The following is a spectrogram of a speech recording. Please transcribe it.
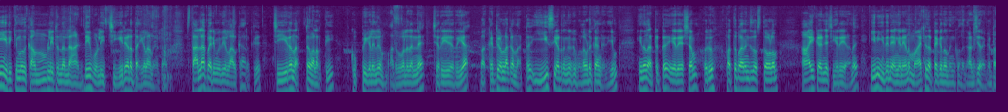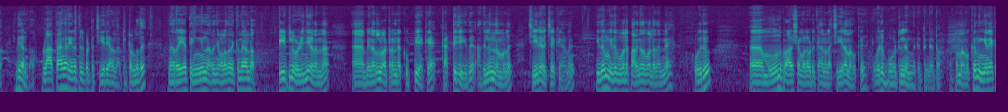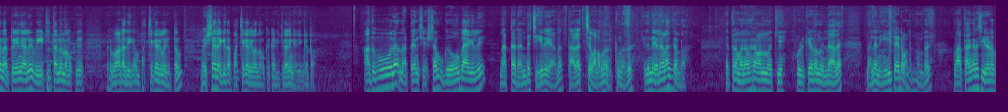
ഈ ഇരിക്കുന്നത് കംപ്ലീറ്റ് നല്ല അടിപൊളി ചീരയുടെ തൈകളാണ് കേട്ടോ. സ്ഥല പരിമിതിയുള്ള ആൾക്കാർക്ക് ചീര നട്ട് വളർത്തി കുപ്പികളിലും അതുപോലെ തന്നെ ചെറിയ ചെറിയ ബക്കറ്റുകളിലൊക്കെ നട്ട് ഈസി ആയിട്ട് നിങ്ങൾക്ക് വിളവെടുക്കാൻ കഴിയും. ഇത് നട്ടിട്ട് ഏകദേശം ഒരു പത്ത് പതിനഞ്ച് ദിവസത്തോളം ആയി കഴിഞ്ഞ ചീരയാണ്. ഇനി ഇതിനെ എങ്ങനെയാണ് മാറ്റി നട്ടേക്കുന്നത് നിങ്ങൾക്കൊന്ന് കാണിച്ചു തരാം കേട്ടോ. ഇത് കണ്ടോ? വ്ളാത്താങ്കർ ഇനത്തിൽപ്പെട്ട ചീരയാണ് നട്ടിട്ടുള്ളത്. നിറയെ തിങ്ങി നിറഞ്ഞ് വളർന്ന് നിൽക്കുന്നത് കണ്ടോ? വീട്ടിൽ ഒഴിഞ്ഞു കിടന്ന മിനറൽ വാട്ടറിന്റെ കുപ്പിയൊക്കെ കട്ട് ചെയ്ത് അതിലും നമ്മൾ ചീര വെച്ചൊക്കെയാണ് ഇതും ഇതുപോലെ പറഞ്ഞതുപോലെ തന്നെ ഒരു മൂന്ന് പ്രാവശ്യം വിളവെടുക്കാനുള്ള ചീര നമുക്ക് ഒരു ബോട്ടിൽ നിന്ന് കിട്ടും കേട്ടോ. അപ്പം നമുക്ക് ഇങ്ങനെയൊക്കെ നട്ടു കഴിഞ്ഞാൽ വീട്ടിൽ തന്നെ നമുക്ക് ഒരുപാടധികം പച്ചക്കറികൾ കിട്ടും. വിഷരഹിത പച്ചക്കറികൾ നമുക്ക് കഴിക്കുവാനും കഴിയും കേട്ടോ. അതുപോലെ നട്ടതിന് ശേഷം ഗ്രോ ബാഗിൽ നട്ട രണ്ട് ചീരയാണ് തഴച്ച് വളർന്നു നിൽക്കുന്നത്. ഇതിന്റെ ഇലകളൊക്കെ കണ്ടോ? എത്ര മനോഹരമാണെന്ന് നോക്കിയേ. പുഴുക്കേടൊന്നും ഇല്ലാതെ നല്ല നീറ്റായിട്ട് വളരുന്നുണ്ട്. വളർത്താങ്കര ചീരയുടെ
